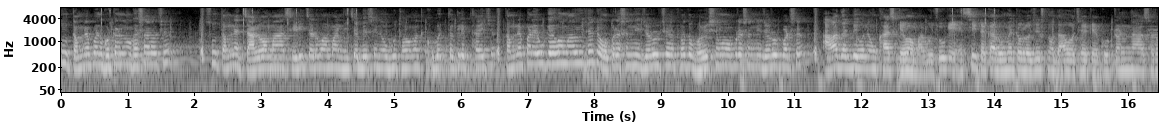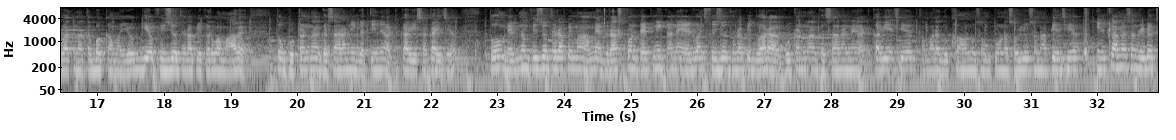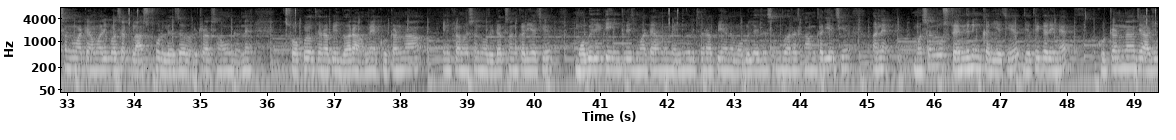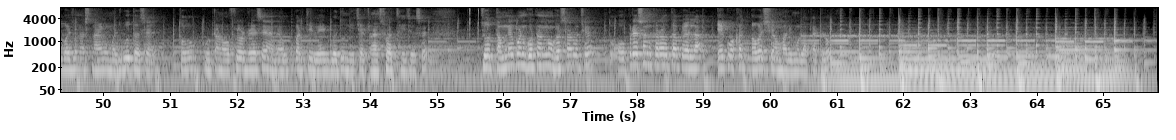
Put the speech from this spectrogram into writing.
શું તમને પણ ઘૂંટણનો ઘસારો છે? શું તમને ચાલવામાં, સીડી ચડવામાં, નીચે બેસીને ઊભું થવામાં ખૂબ જ તકલીફ થાય છે? તમને પણ એવું કહેવામાં આવ્યું છે કે ઓપરેશનની જરૂર છે અથવા તો ભવિષ્યમાં ઓપરેશનની જરૂર પડશે? આવા દર્દીઓને હું ખાસ કહેવા માગું છું કે એંસી ટકા રોમેટોલોજીસ્ટનો દાવો છે કે ઘૂંટણના શરૂઆતના તબક્કામાં યોગ્ય ફિઝિયોથેરાપી કરવામાં આવે તો ઘૂંટણના ઘસારાની ગતિને અટકાવી શકાય છે. તો મેગ્નમ ફિઝિયોથેરાપીમાં અમે ગ્રાસ્ટોન ટેકનિક અને એડવાન્સ ફિઝિયોથેરાપી દ્વારા ઘૂંટણના ઘસારાને અટકાવીએ છીએ, તમારા દુખાવાનું સંપૂર્ણ સોલ્યુશન આપીએ છીએ. ઇન્ફ્લામેશન રિડક્શન માટે અમારી પાસે ક્લાસ ફોર લેઝર અલ્ટ્રાસાઉન્ડ અને શોકવેવ થેરાપી દ્વારા અમે ઘૂંટણના ઇન્ફ્લામેશનનું રિડક્શન કરીએ છીએ. મોબિલિટી ઇન્ક્રીઝ માટે અમે મેન્યુઅલ થેરાપી અને મોબિલાઇઝેશન દ્વારા જ કામ કરીએ છીએ. અને મસલનું સ્ટ્રેન્થનિંગ કરીએ છીએ, જેથી કરીને ઘૂંટણના જે આજુબાજુના સ્નાયુ મજબૂત હશે, તો ઘૂંટણ ઓફલોડ રહેશે અને ઉપરથી વેઇટ બધું નીચે ટ્રાન્સફર થઈ જશે. જો તમને પણ ઘૂંટણનો ઘસારો છે, તો ઓપરેશન કરાવતા પહેલાં એક વખત અવશ્ય અમારી મુલાકાત લો.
